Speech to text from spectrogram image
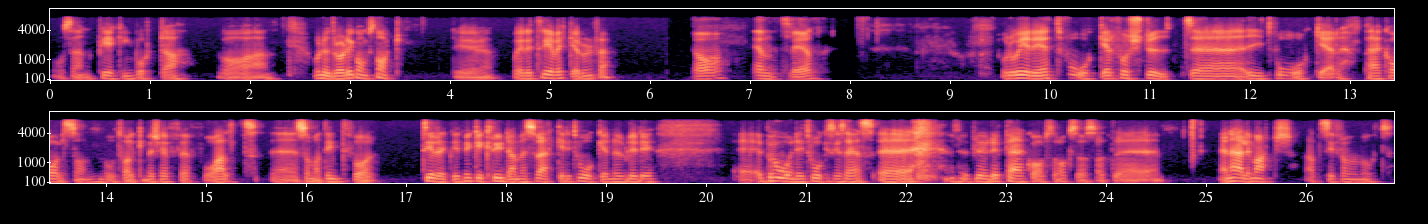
och sen Peking borta. Och nu drar det igång snart. Det, vad är det, tre veckor ungefär? Ja, äntligen. Och då är det Tvååker först ut eh, i Tvååker. Per Karlsson mot Falkenbergs FF och allt. Eh, som att inte få tillräckligt mycket krydda med Sverker i Tvååker. Nu blir det eh, boende i Tvååker ska sägas. Eh, nu blev det Per Karlsson också. Så att, eh, en härlig match att se fram emot.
